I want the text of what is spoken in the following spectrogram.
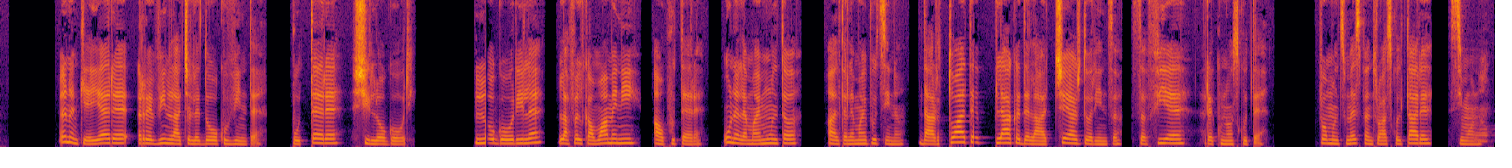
În încheiere, revin la cele două cuvinte, putere și logouri. Logourile, la fel ca oamenii, au putere. Unele mai multă, altele mai puțină, dar toate pleacă de la aceeași dorință, să fie recunoscute. Vă mulțumesc pentru ascultare, Simona.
